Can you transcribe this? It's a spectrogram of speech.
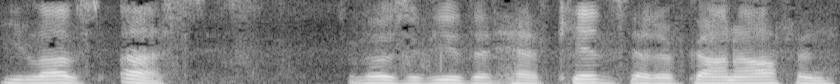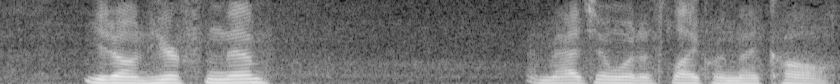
He loves us. For those of you that have kids that have gone off and you don't hear from them, imagine what it's like when they call.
